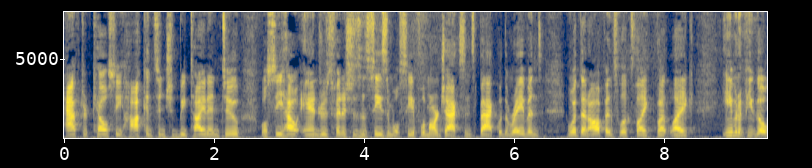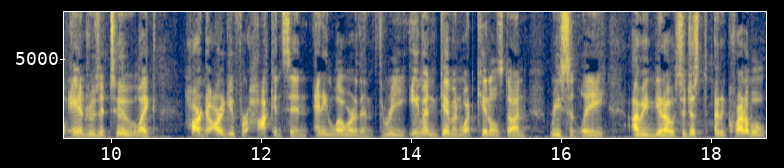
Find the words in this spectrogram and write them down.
after Kelce, Hockenson should be tight end too. We'll see how Andrews finishes the season. We'll see if Lamar Jackson's back with the Ravens and what that offense looks like. But like, even if you go Andrews at two, like hard to argue for Hockenson any lower than three, even given what Kittle's done recently. I mean, you know, so just an incredible,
